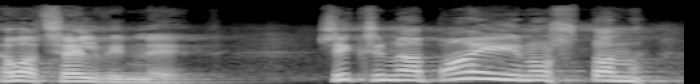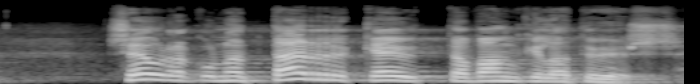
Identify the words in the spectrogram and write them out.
He ovat selvinneet. Siksi minä painostan seurakunnan tärkeyttä vankilatyössä.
